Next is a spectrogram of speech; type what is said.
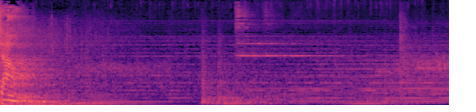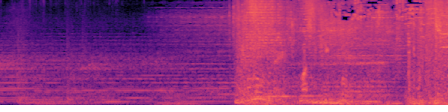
down. Must keep moving.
